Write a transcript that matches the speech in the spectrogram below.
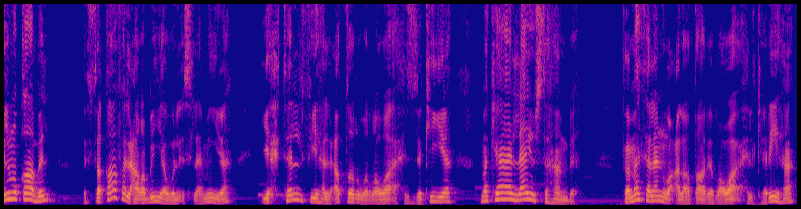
في المقابل الثقافة العربية والإسلامية يحتل فيها العطر والروائح الزكية مكان لا يستهان به. فمثلا وعلى طار الروائح الكريهة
